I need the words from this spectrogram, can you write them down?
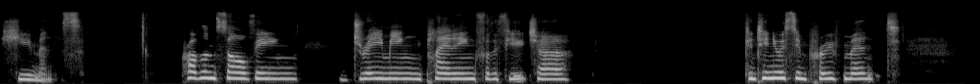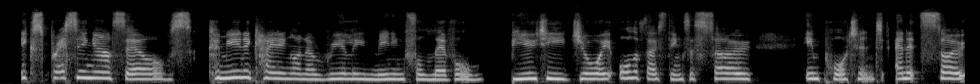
humans. Problem solving, dreaming, planning for the future, continuous improvement, expressing ourselves, communicating on a really meaningful level, beauty, joy, all of those things are so important. And it's so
